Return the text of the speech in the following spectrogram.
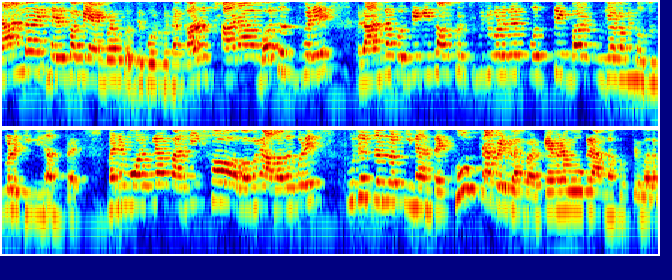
রান্নায় হেল্প আমি একবারও করতে পারব না কারণ সারা বছর ধরে রান্না করতে গিয়ে সব ষষ্ঠী পুজো করে দেয় প্রত্যেকবার পুজো আমাকে নতুন করে জিনিস আনতে হয়। মানে মশলা পাতি সব আমাকে আলাদা করে পুজোর জন্য কিনে আনতে হয়। খুব চাপের ব্যাপার ক্যামেরা বউকে রান্না করতে বলা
